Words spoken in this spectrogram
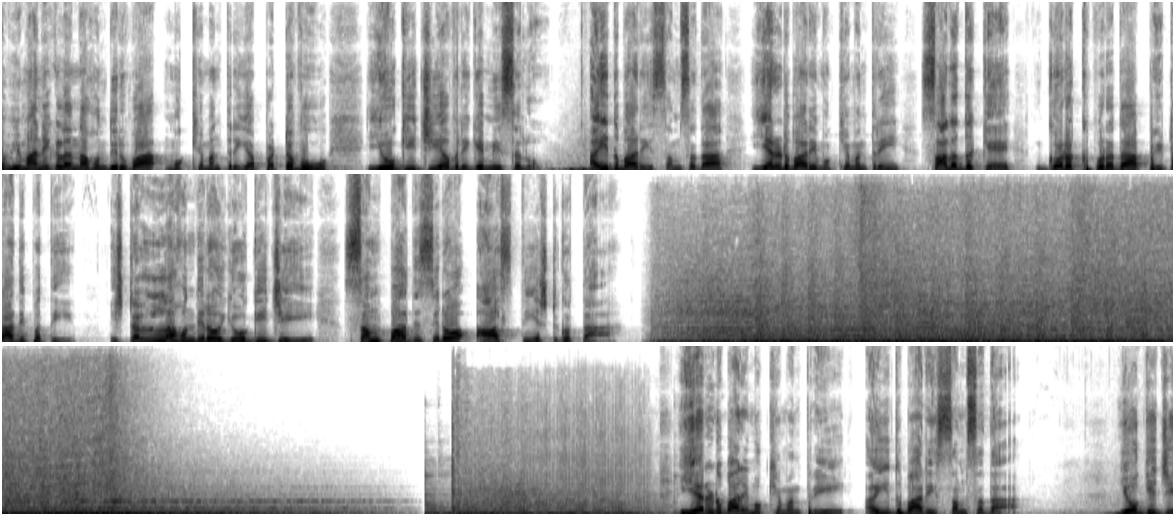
ಅಭಿಮಾನಿಗಳನ್ನು ಹೊಂದಿರುವ ಮುಖ್ಯಮಂತ್ರಿಯ ಪಟ್ಟವು ಯೋಗಿಜಿ ಅವರಿಗೆ ಮೀಸಲು. ಐದು ಬಾರಿ ಸಂಸದ, ಎರಡು ಬಾರಿ ಮುಖ್ಯಮಂತ್ರಿ, ಸಾಲದಕ್ಕೆ ಗೋರಖ್ಪುರದ ಪೀಠಾಧಿಪತಿ. ಇಷ್ಟೆಲ್ಲ ಹೊಂದಿರೋ ಯೋಗೀಜಿ ಸಂಪಾದಿಸಿರೋ ಆಸ್ತಿ ಎಷ್ಟು ಗೊತ್ತಾ? ಎರಡು ಬಾರಿ ಮುಖ್ಯಮಂತ್ರಿ ಐದು ಬಾರಿ ಸಂಸದ. ಯೋಗಿಜಿ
